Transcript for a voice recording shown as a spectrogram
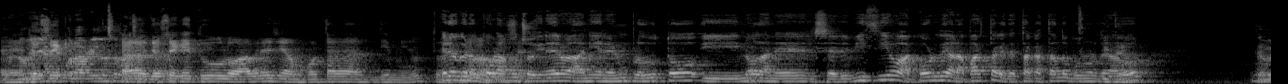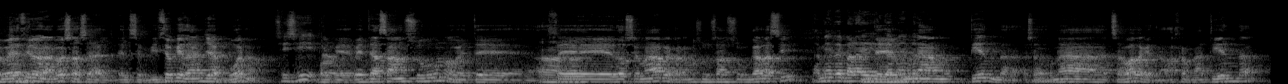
Pero Eh, no me yo digas sé que por abrirlo son Claro, 80 yo sé que tú lo abres y a lo mejor tardas 10 minutos. Creo que ¿no? nos No, cobran no sé. mucho dinero, Daniel, en un producto y no dan el servicio acorde a la pasta que te estás gastando por un ordenador. Te voy a decir una cosa, o sea, el, el servicio que dan ya es bueno. Sí, sí, pero Porque vete a Samsung o vete... Hace dos semanas reparamos un Samsung Galaxy también reparáis. de también una tienda, o sea, una chavala que trabaja en una tienda,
